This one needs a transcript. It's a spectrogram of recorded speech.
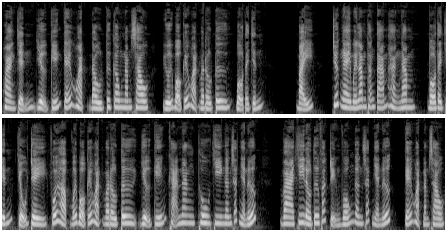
hoàn chỉnh dự kiến kế hoạch đầu tư công năm sau, gửi Bộ Kế hoạch và Đầu tư, Bộ Tài chính. 7. Trước ngày 15 tháng 8 hàng năm, Bộ Tài chính chủ trì phối hợp với Bộ Kế hoạch và Đầu tư dự kiến khả năng thu chi ngân sách nhà nước và chi đầu tư phát triển vốn ngân sách nhà nước kế hoạch năm sau.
